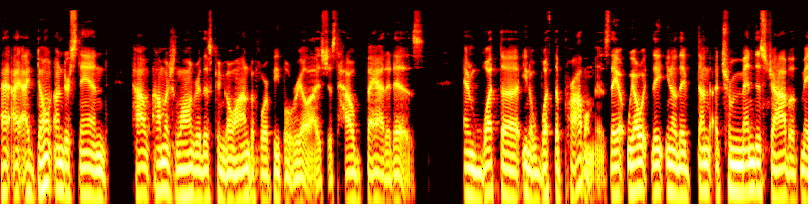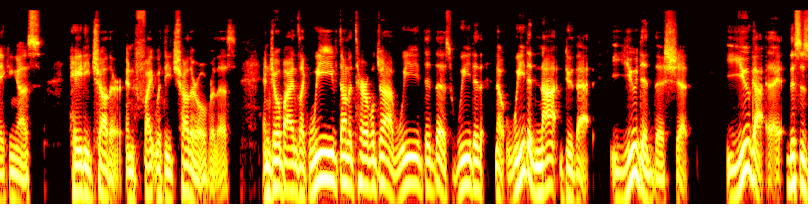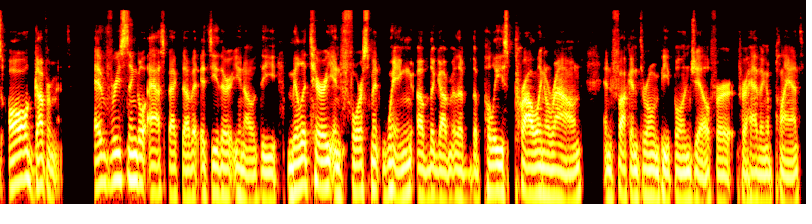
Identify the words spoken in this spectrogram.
I, I don't understand how how much longer this can go on before people realize just how bad it is and what the you know what the problem is. They we always they you know they've done a tremendous job of making us hate each other and fight with each other over this. And joe biden's like we've done a terrible job. We did this. We did no we did not do that. You did this shit. You got eh, this is all government. Every single aspect of it it's either you know the military enforcement wing of the government the, the police prowling around and fucking throwing people in jail for for having a plant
